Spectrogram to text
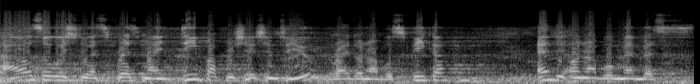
I also wish to express my deep appreciation to you, Right Honorable Speaker, and the honorable members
